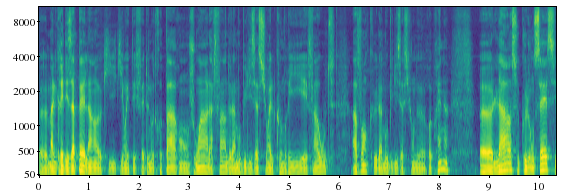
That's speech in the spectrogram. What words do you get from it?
Malgré des appels hein, qui, qui ont été faits de notre part en juin à la fin de la mobilisation El Khomri et fin août, avant que la mobilisation ne reprenne. Euh, là, ce que l'on sait, c'est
